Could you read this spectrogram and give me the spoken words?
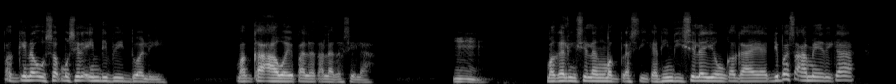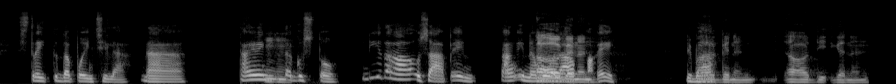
pag kinausap mo sila individually, magkaaway pala talaga sila. Mm. Magaling silang magplastikan. Hindi sila yung kagaya, di ba sa Amerika, straight to the point sila na tayo hindi kita gusto. Hindi kita kakausapin. Tang ina mo, Oo, wala ganun. pake. Di ba? Oh, ganun. Oh, di, ganun.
